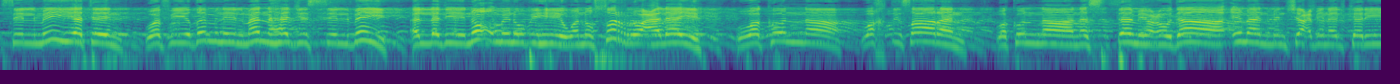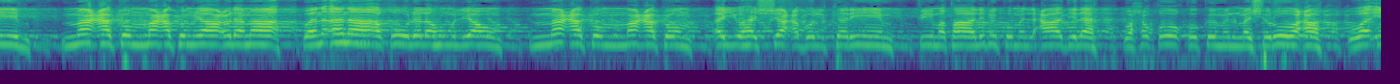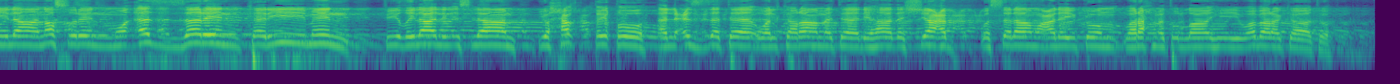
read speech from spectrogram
سلمية وفي ضمن المنهج السلمي الذي نؤمن به ونصر عليه. وكنا واختصارا وكنا نستمع دائما من شعبنا الكريم معكم معكم يا علماء. وأنا أقول لهم اليوم معكم معكم أيها الشعب الكريم في مطالبكم العادلة وحقوقكم المشروعة وإلى نصر مؤزر كريم في ظلال الإسلام يحقق العزة والكرامة لهذا الشعب. والسلام عليكم ورحمة الله وبركاته.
